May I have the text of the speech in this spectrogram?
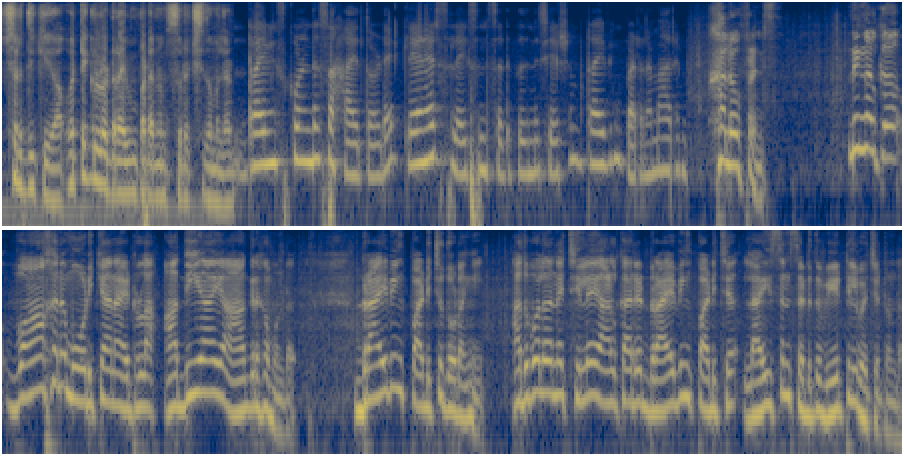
ശ്രദ്ധിക്കുക. ഒറ്റയ്ക്കുള്ള ഡ്രൈവിംഗ് പഠനം സുരക്ഷിതമല്ല. ഡ്രൈവിംഗ് സ്കൂളിന്റെ സഹായത്തോടെ ലേണേഴ്സ് ലൈസൻസ് എടുത്തതിന് ശേഷം ഡ്രൈവിംഗ് പഠനം ആരംഭിക്കും ഹലോ ഫ്രണ്ട്സ് നിങ്ങൾക്ക് വാഹനം ഓടിക്കാനായിട്ടുള്ള അതിയായ ആഗ്രഹമുണ്ട്. ഡ്രൈവിംഗ് പഠിച്ചു തുടങ്ങി. അതുപോലെ തന്നെ ചില ആൾക്കാർ ഡ്രൈവിംഗ് പഠിച്ച് ലൈസൻസ് എടുത്ത് വീട്ടിൽ വെച്ചിട്ടുണ്ട്.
